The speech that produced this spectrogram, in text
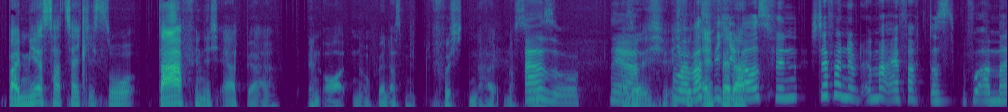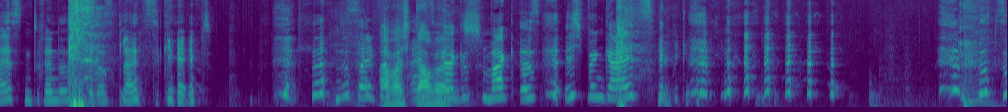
Bei mir ist tatsächlich so, da finde ich Erdbeer in Ordnung, wenn das mit Früchten halt noch so. Also, ja. Also ich, ich Guck mal, was wir hier rausfinden, Stefan nimmt immer einfach das, wo am meisten drin ist, für das kleinste Geld. das ist einfach Aber ein ich glaube- einziger Geschmack ist, ich bin geizig. so,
